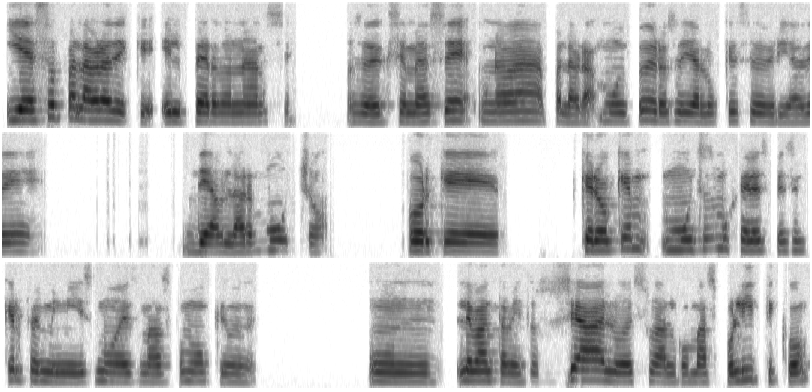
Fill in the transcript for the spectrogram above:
Y esa palabra de que el perdonarse, o sea, que se me hace una palabra muy poderosa y algo que se debería de, de hablar mucho, porque creo que muchas mujeres piensan que el feminismo es más como que un levantamiento social o es algo más político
